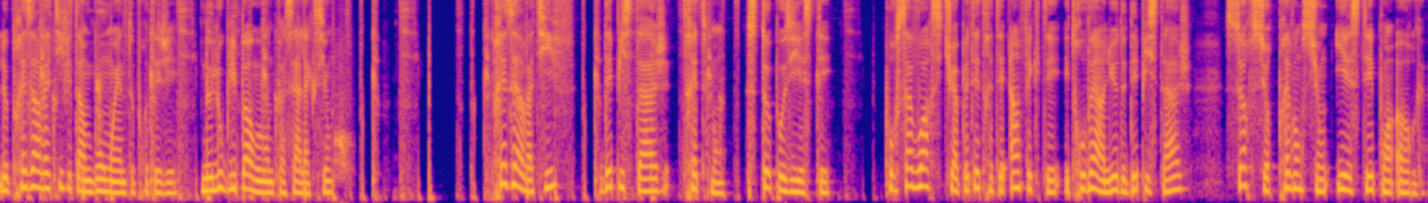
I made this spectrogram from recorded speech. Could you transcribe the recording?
Le préservatif est un bon moyen de te protéger. Ne l'oublie pas au moment de passer à l'action. Préservatif, dépistage, traitement. Stop aux IST. Pour savoir si tu as peut-être été infecté et trouver un lieu de dépistage, surfe sur préventionist.org.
